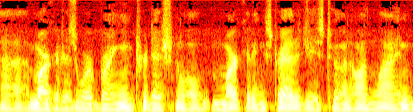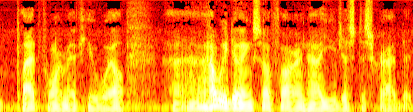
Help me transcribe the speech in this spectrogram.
uh, marketers were bringing traditional marketing strategies to an online platform, if you will. Uh, how are we doing so far, and how you just described it?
